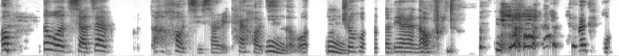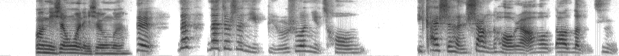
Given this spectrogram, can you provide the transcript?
哦，那我想再好奇，sorry，太好奇嗯了，我嗯，生活中的恋爱脑不多。哦，你先问，你先问，对，那那就是你，比如说你从一开始很上头，然后到冷静，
